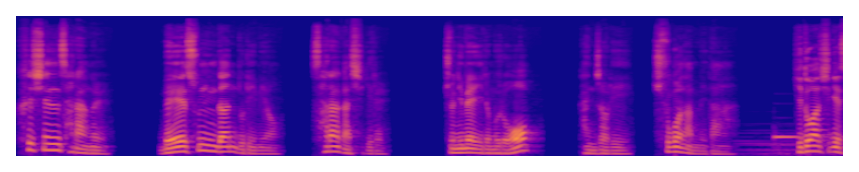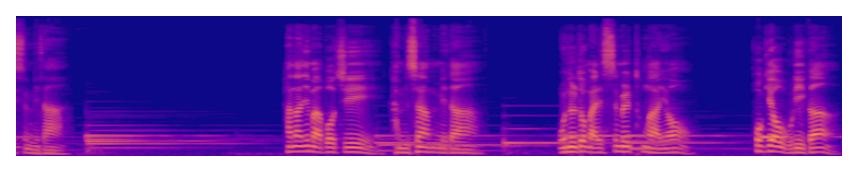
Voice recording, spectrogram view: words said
크신 사랑을 매 순간 누리며 살아가시기를 주님의 이름으로 간절히 축원합니다. 기도하시겠습니다. 하나님 아버지 감사합니다. 오늘도 말씀을 통하여 혹여 우리가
